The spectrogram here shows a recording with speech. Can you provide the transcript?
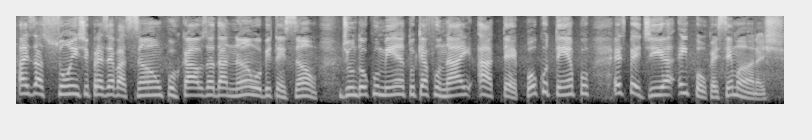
às ações de preservação por causa da não obtenção de um documento que a FUNAI, até pouco tempo, expedia em poucas semanas.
